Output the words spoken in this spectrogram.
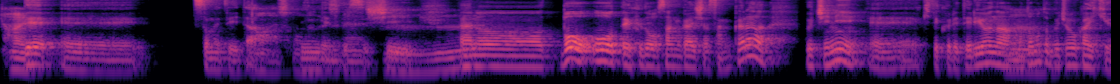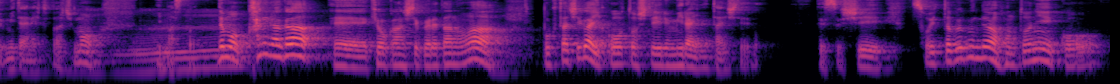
はい。で、えー勤めていた人間ですし、うんあの、某大手不動産会社さんから、うちに、えー来てくれてるような、うんもともと部長階級みたいな人たちもいますとう。んでも、彼らが、えー共感してくれたのは、僕たちが行こうとしている未来に対してですし、そういった部分では本当に、こう、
